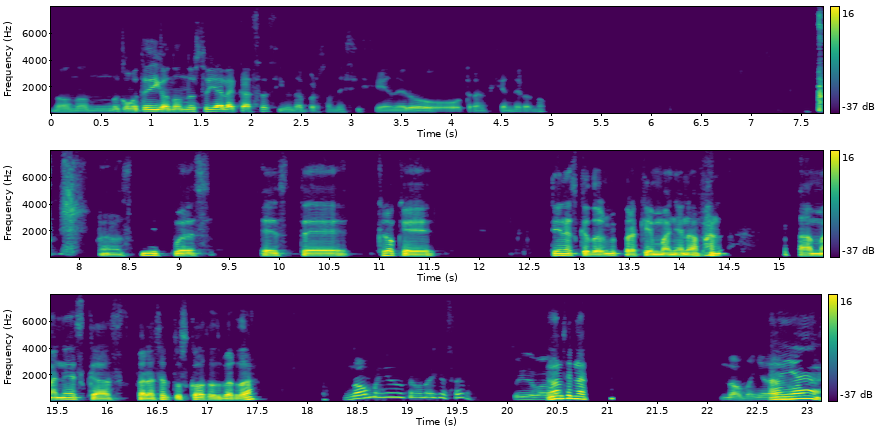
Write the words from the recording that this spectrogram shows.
No, no, no, como te digo, no, no estoy a la casa si una persona es cisgénero o transgénero, ¿no? Ah, sí, pues, este, creo que tienes que dormir para que mañana amanezcas para hacer tus cosas, ¿verdad? No, mañana no tengo nada que hacer. Estoy de. No, tiene- No, mañana Ah,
